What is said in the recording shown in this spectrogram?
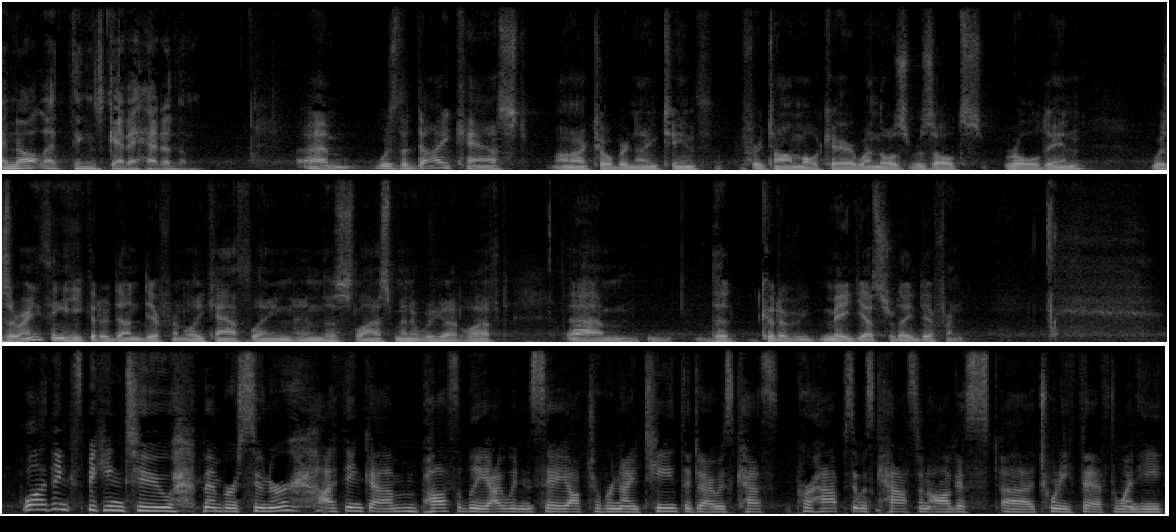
and not let things get ahead of them. Um, was the die cast on October 19th for Tom Mulcair when those results rolled in? Was there anything he could have done differently, Kathleen, in this last minute we got left, um, that could have made yesterday different? Well, I think speaking to members sooner, I think um, possibly I wouldn't say October 19th. The die was cast. Perhaps it was cast on August uh, 25th when he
